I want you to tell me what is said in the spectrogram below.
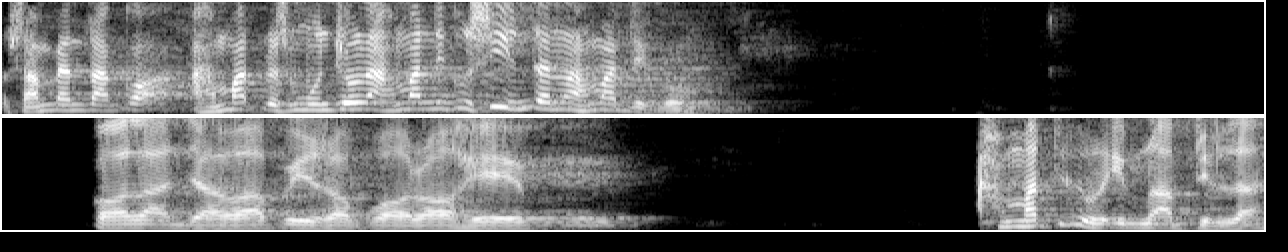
Sampai takok Ahmad wis muncul Ahmad niku sinten Ahmad iku? Kala jawab sapa rahib Ahmad itu Ibnu Abdullah.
